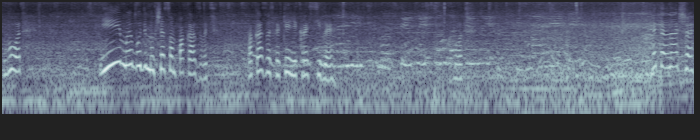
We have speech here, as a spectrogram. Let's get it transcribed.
Вот. И мы будем их сейчас вам показывать. Показывать, какие они красивые. Вот. Это наша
